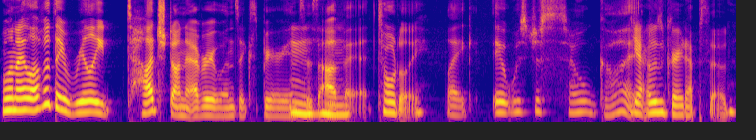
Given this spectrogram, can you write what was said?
Well, and I love that they really touched on everyone's experiences of it. Totally. Like it was just so good. Yeah, it was a great episode.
